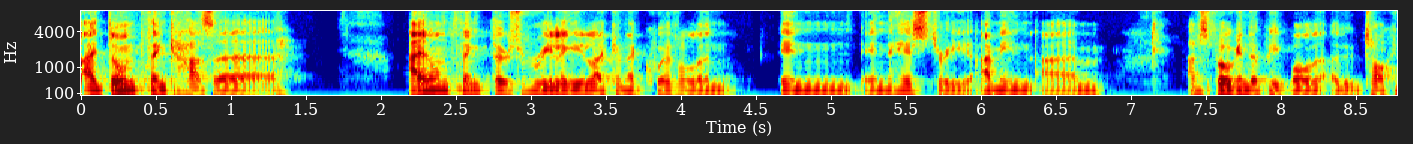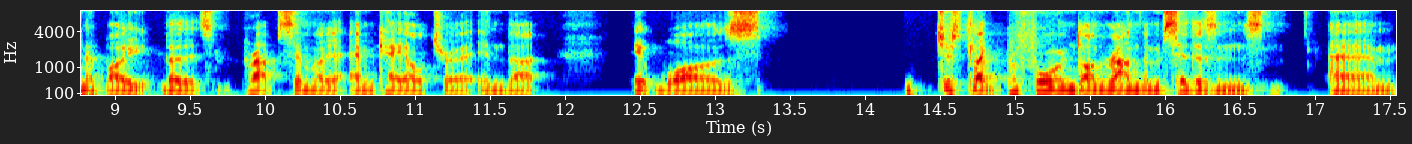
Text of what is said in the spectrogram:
I don't think has a. I don't think there's really like an equivalent in in history. I mean, um, I've spoken to people uh, talking about that it's perhaps similar to MK Ultra in that it was just like performed on random citizens. Um,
